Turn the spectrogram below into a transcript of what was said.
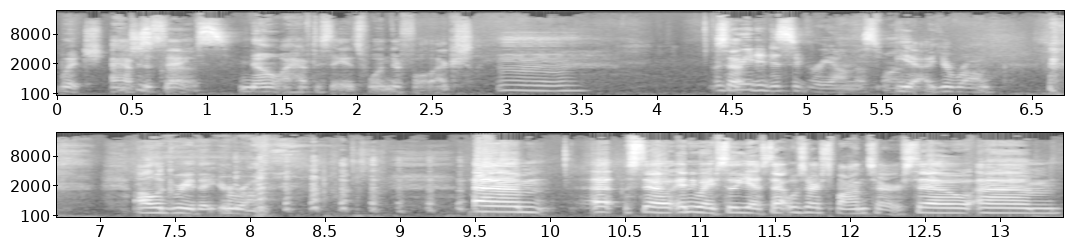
which I have Which to is say gross. no, I have to say it's wonderful actually. So- Agree to disagree on this one. Yeah, you're wrong. I'll agree that you're wrong. um uh, so anyway, so yes, that was our sponsor. So um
